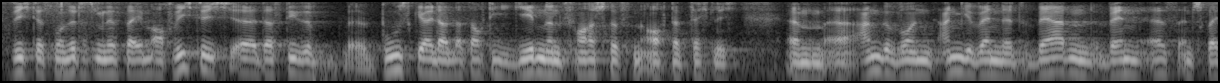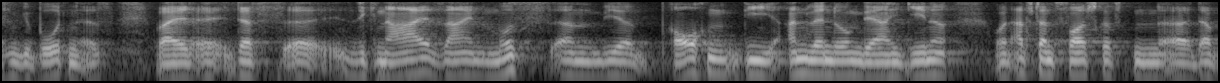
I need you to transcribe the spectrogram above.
Sicht des Bundesministers eben auch wichtig, äh, dass diese äh, Bußgelder und dass auch die gegebenen Vorschriften auch tatsächlich ähm, äh, angewendet werden, wenn es entsprechend geboten ist. Weil äh, das Signal sein muss, ähm, wir brauchen die Anwendung der Hygiene- und Abstandsvorschriften. Äh, da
